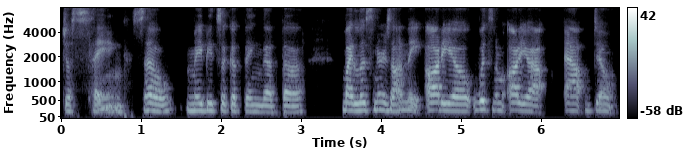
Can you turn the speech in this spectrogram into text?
just saying. So maybe it's a good thing that the my listeners on the audio wisdom audio app, don't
